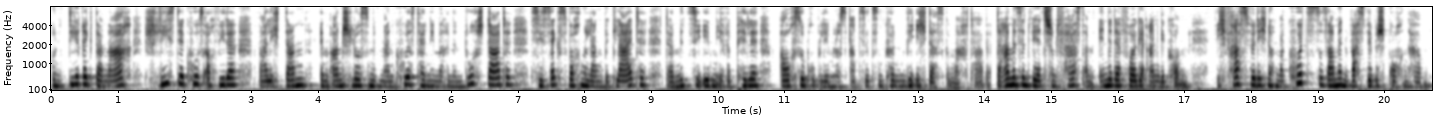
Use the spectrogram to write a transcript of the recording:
und direkt danach schließt der Kurs auch wieder, weil ich dann im Anschluss mit meinen Kursteilnehmerinnen durchstarte, sie sechs Wochen lang begleite, damit sie eben ihre Pille auch so problemlos absitzen können, wie ich das gemacht habe. Damit sind wir jetzt schon fast am Ende der Folge angekommen. Ich fasse für dich noch mal kurz zusammen, was wir besprochen haben.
